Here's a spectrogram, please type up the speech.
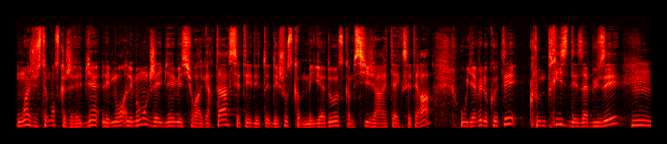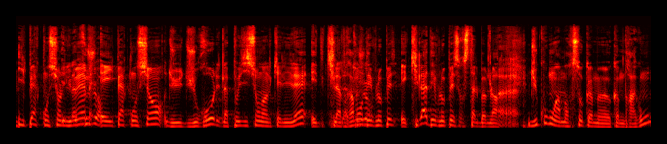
moi justement, ce que j'avais bien, les, mo- les moments que j'avais bien aimé sur Agartha, c'était des, des choses comme Megadose, comme Si j'arrêtais, etc. Où il y avait le côté clown triste, désabusé, Hmm. hyper conscient lui-même et hyper conscient du, du rôle et de la position dans lequel il est et qu'il Il a vraiment toujours. développé et qu'il a développé sur cet album-là. Du coup, moi, un morceau comme euh, comme Dragon,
